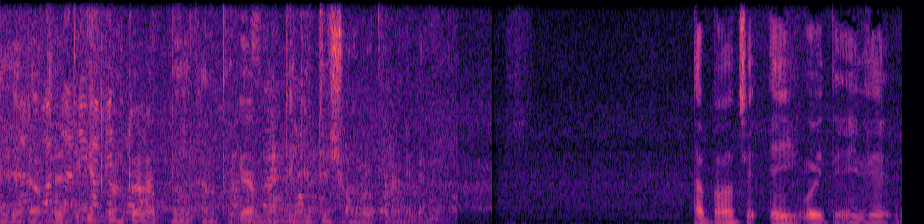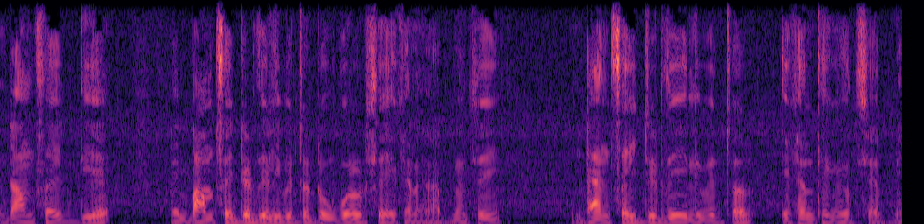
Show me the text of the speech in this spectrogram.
এই এটা হচ্ছে টিকিট কাউন্টার আপনি এখান থেকে আপনার টিকিটটি সংগ্রহ করে নেবেন। তারপর হচ্ছে এই ওয়েতে, এই যে ডান সাইড দিয়ে বাম সাইডের যে এলিভেটরটা উপরে উঠছে এখানে, আপনি হচ্ছে এই ডান সাইডের যে এলিভেটর এখান থেকে হচ্ছে আপনি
